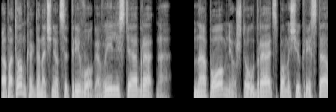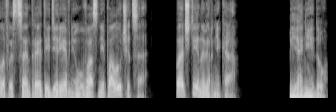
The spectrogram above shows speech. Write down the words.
а потом, когда начнется тревога, вылезти обратно. Напомню, что удрать с помощью кристаллов из центра этой деревни у вас не получится. Почти наверняка. «Я не иду»,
